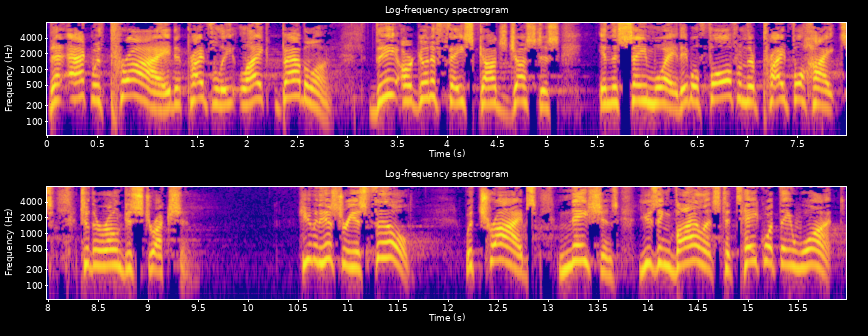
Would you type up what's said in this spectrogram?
that act with pride, pridefully like Babylon, they are going to face God's justice in the same way. They will fall from their prideful heights to their own destruction. Human history is filled with tribes, nations using violence to take what they want,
